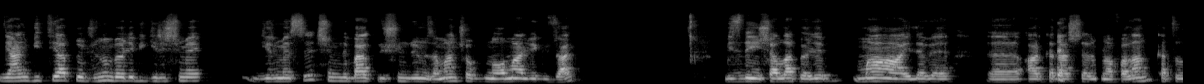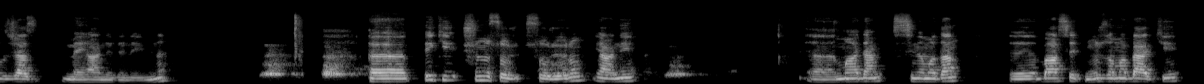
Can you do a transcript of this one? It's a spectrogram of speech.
yani bir tiyatrocunun böyle bir girişime girmesi şimdi bak düşündüğüm zaman çok normal ve güzel. Biz de inşallah böyle ma aile ve e, arkadaşlarımla falan katılacağız meyhane deneyimine. E, peki şunu sor- soruyorum yani e, madem sinemadan e, bahsetmiyoruz ama belki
